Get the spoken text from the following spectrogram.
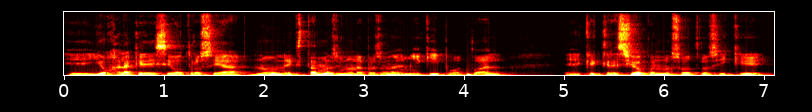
eh, y ojalá que ese otro sea no un externo, sino una persona de mi equipo actual eh, que creció con nosotros y que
